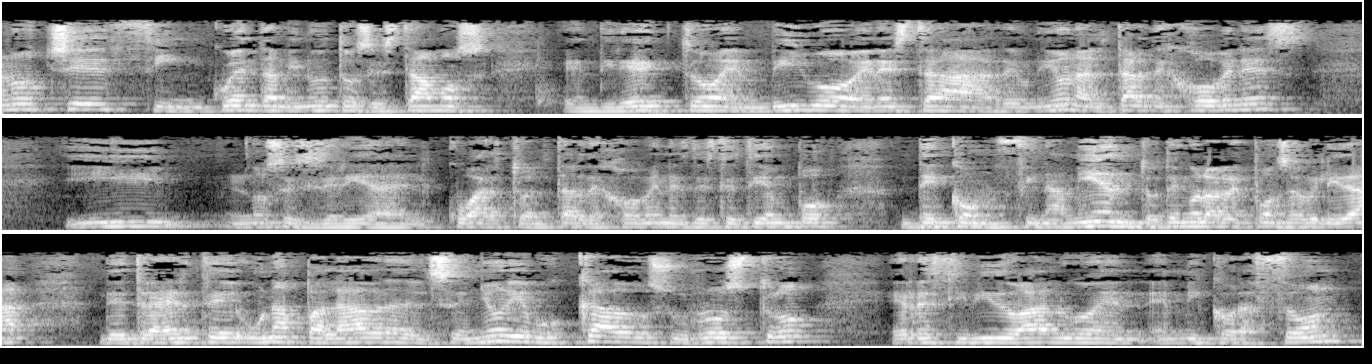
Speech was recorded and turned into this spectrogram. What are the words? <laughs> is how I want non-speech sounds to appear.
noche, 50 minutos estamos en directo, en vivo, en esta reunión, altar de jóvenes, y no sé si sería el cuarto altar de jóvenes de este tiempo de confinamiento. Tengo la responsabilidad de traerte una palabra del Señor y he buscado su rostro, he recibido algo en, en mi corazón,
